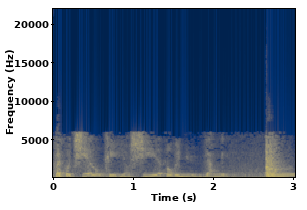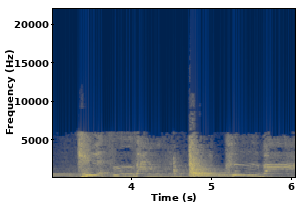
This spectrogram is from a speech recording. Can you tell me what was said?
这个切路去要写多个女人的，绝子人去吧。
